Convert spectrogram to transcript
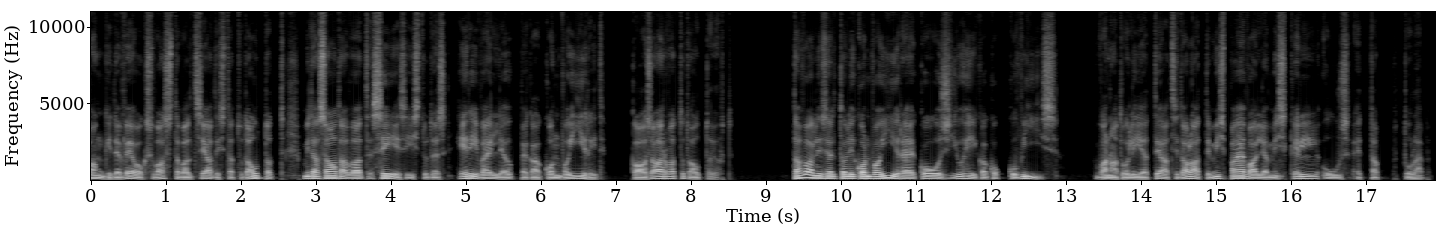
vangide veoks vastavalt seadistatud autot, mida saadavad sees istudes eriväljaõppega konvoiirid, kaasa arvatud autojuht. tavaliselt oli konvoiire koos juhiga kokku viis. vanad olijad teadsid alati, mis päeval ja mis kell uus etapp tuleb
